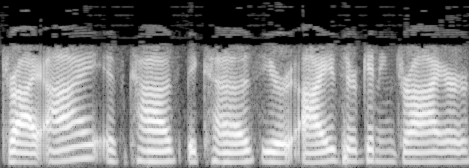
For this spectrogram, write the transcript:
Dry eye is caused because your eyes are getting drier.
